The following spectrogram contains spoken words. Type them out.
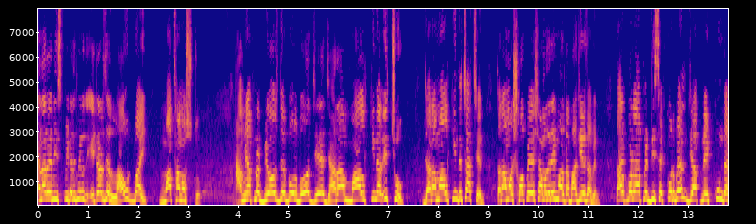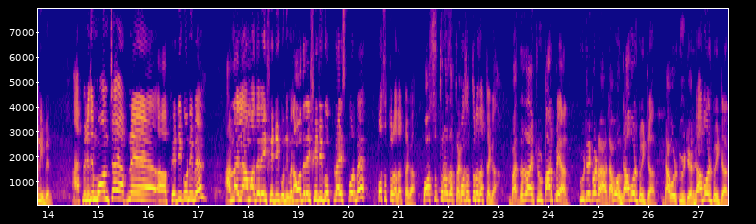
এনআরএন স্পিকার এটার যে লাউড বাই মাথা নষ্ট। আমি আপনার বিয়সদের বলব যে যারা মাল কেনার ইচ্ছুক যারা মাল কিনতে চাচ্ছেন তারা আমার শপে এসে আমাদের এই মালটা বাজিয়ে যাবেন। তারপরে আপনি ডিসাইড করবেন যে আপনি কোনটা নেবেন। আপনি যদি মন চায় আপনি ফেডিকো নেবেন। আর নাইলে আমাদের এই ফেডিকো নেবেন। আমাদের এই ফেডিকো প্রাইস পড়বে পঁচাত্তর হাজার টাকা। পঁচাত্তর হাজার টাকা? পঁচাত্তর হাজার টাকা। দাদা একটু পার পেয়ার টুইটার কটা? Double double tweeter double tweeter double tweeter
